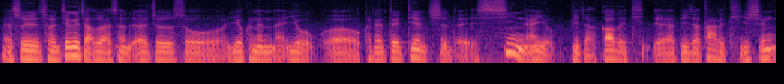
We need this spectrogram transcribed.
呃，所以从这个角度来说，呃，就是说有可能呢有呃，可能对电池的性能有比较高的提呃比较大的提升。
